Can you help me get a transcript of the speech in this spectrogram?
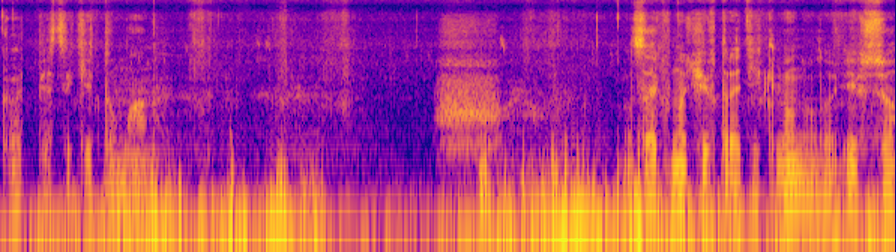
Капець, який туман. Оце як вночі в третій клюнуло і все.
